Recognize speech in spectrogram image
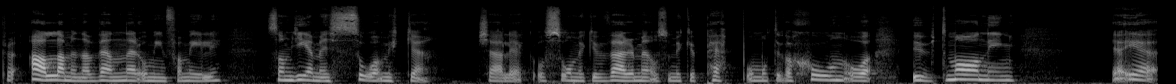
för alla mina vänner och min familj som ger mig så mycket kärlek och så mycket värme och så mycket pepp och motivation och utmaning. Jag är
